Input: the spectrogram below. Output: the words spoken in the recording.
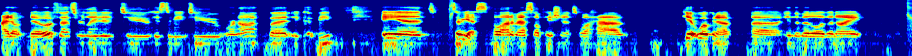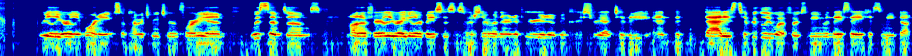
I don't know if that's related to histamine 2 or not, but it could be. And so, yes, a lot of mast cell patients will have get woken up uh, in the middle of the night, really early morning, sometime between 2 and 4 a.m., with symptoms on a fairly regular basis, especially when they're in a period of increased reactivity. And th- that is typically what folks mean when they say histamine dump.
